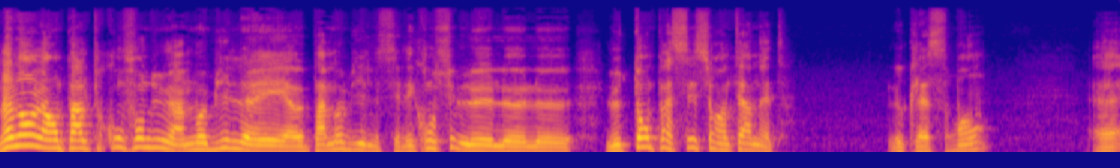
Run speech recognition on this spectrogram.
Non, non, là on parle tout confondu, hein, mobile et euh, pas mobile. C'est les consul le, temps passé sur Internet. Le classement. Euh,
